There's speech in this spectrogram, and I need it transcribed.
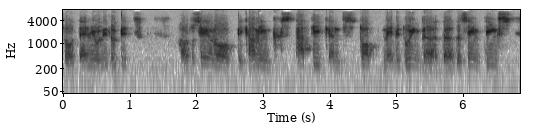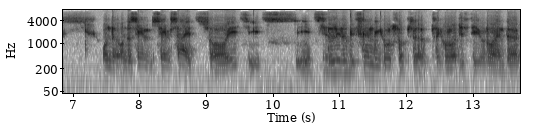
so then you a little bit how to say you know becoming static and stop maybe doing the, the, the same things on the on the same same side so it's it's it's a little bit sending also psy- psychologically you know and a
